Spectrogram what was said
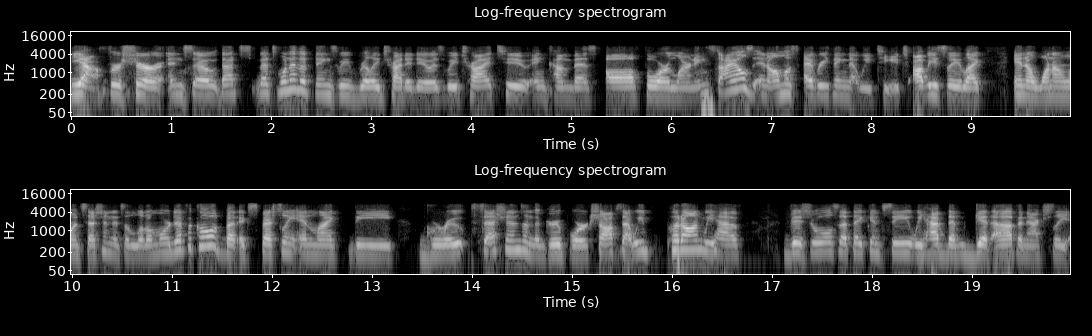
Yeah for sure. And so that's that's one of the things we really try to do is we try to encompass all four learning styles in almost everything that we teach. Obviously like in a one-on-one session it's a little more difficult but especially in like the group sessions and the group workshops that we put on we have visuals that they can see. We have them get up and actually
